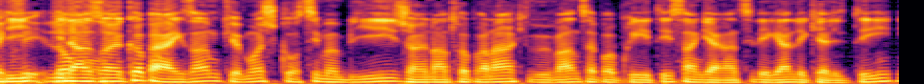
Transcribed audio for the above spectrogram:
puis dans un cas, par exemple, que moi, je suis courtier immobilier, j'ai un entrepreneur qui veut vendre sa propriété sans garantie légale de qualité.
